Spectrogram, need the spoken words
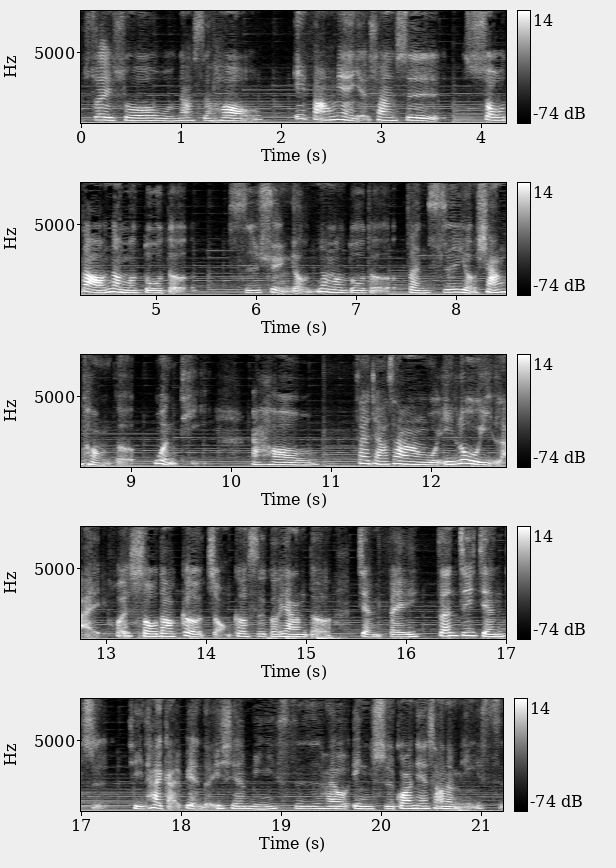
所以说我那时候一方面也算是收到那么多的私讯，有那么多的粉丝有相同的问题，然后再加上我一路以来会收到各种各式各样的减肥、增肌、减脂、体态改变的一些迷思，还有饮食观念上的迷思，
